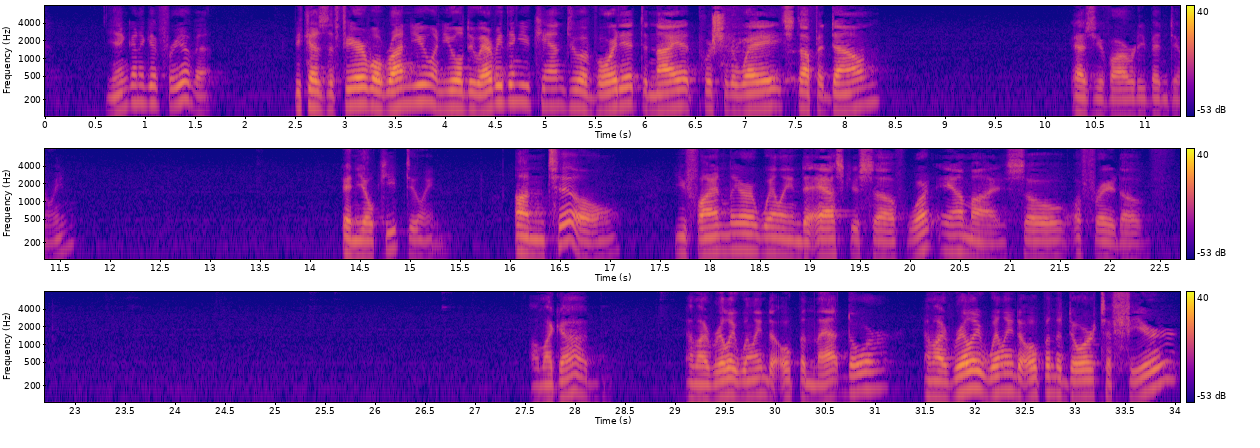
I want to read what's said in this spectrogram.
you ain't going to get free of it. Because the fear will run you and you will do everything you can to avoid it, deny it, push it away, stuff it down, as you've already been doing. And you'll keep doing until you finally are willing to ask yourself, what am I so afraid of? Oh my God, am I really willing to open that door? Am I really willing to open the door to fear?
